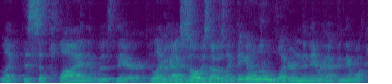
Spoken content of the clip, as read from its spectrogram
like the supply that was there. Like I just always thought it was like they got a little water and then they were happy and they walked.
